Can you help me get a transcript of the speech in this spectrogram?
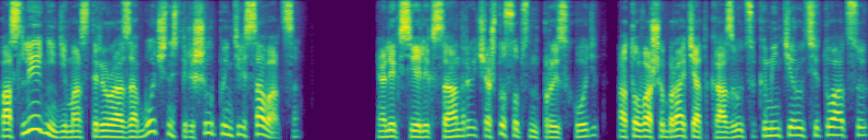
Последний, демонстрируя озабоченность, решил поинтересоваться. «Алексей Александрович, а что, собственно, происходит? А то ваши братья отказываются комментировать ситуацию».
